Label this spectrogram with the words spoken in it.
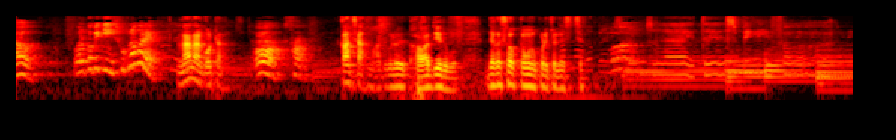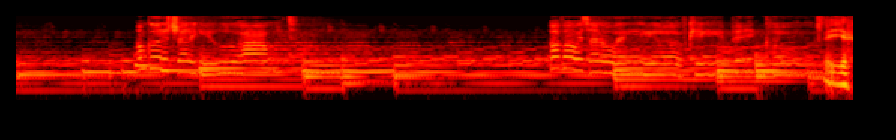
ও ওলকপি কি শুকনো করে? না না গোটা। ও সব কাঁচা। মাছগুলো খাওয়া দিয়ে দেবো। দেখো সব কেমন উপরে চলে এসছে। to shutting you out. I've always had a way of keeping close. Yeah.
